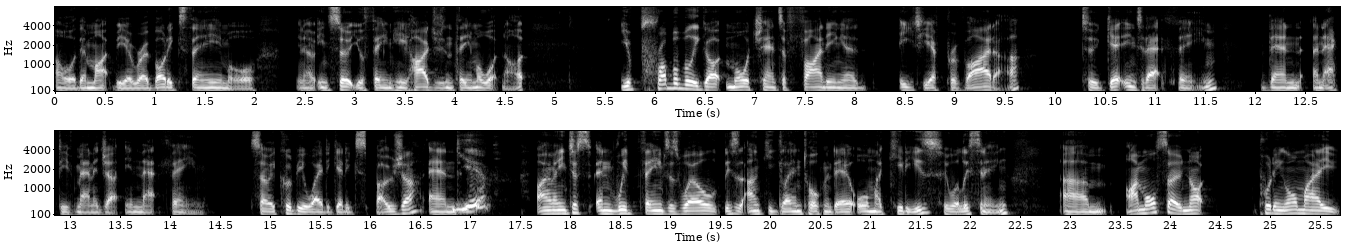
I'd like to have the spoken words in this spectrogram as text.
or there might be a robotics theme, or you know, insert your theme here, hydrogen theme, or whatnot. You've probably got more chance of finding an ETF provider to get into that theme than an active manager in that theme. So it could be a way to get exposure. And Yeah, I mean, just and with themes as well. This is Unky Glen talking to all my kiddies who are listening. Um, I'm also not putting all my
